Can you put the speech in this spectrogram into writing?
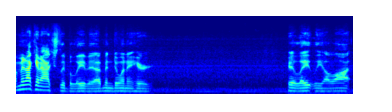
I mean, I can actually believe it. I've been doing it here here lately a lot.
